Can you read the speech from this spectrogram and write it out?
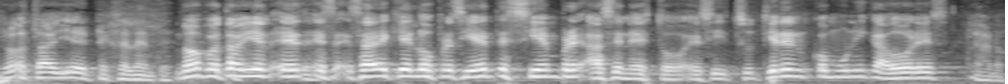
No está bien. Excelente. No pero está bien. Es, es, sabe que los presidentes siempre hacen esto es decir tienen comunicadores claro.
